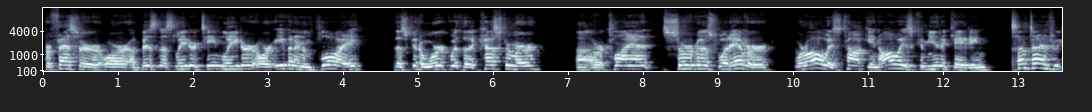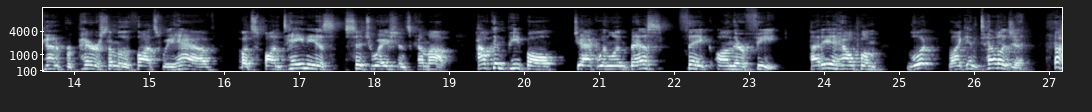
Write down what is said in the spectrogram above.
professor or a business leader, team leader, or even an employee that's going to work with a customer uh, or a client, service, whatever, we're always talking, always communicating. Sometimes we kind of prepare some of the thoughts we have, but spontaneous situations come up. How can people, Jacqueline, best think on their feet? How do you help them look like intelligent? yeah.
